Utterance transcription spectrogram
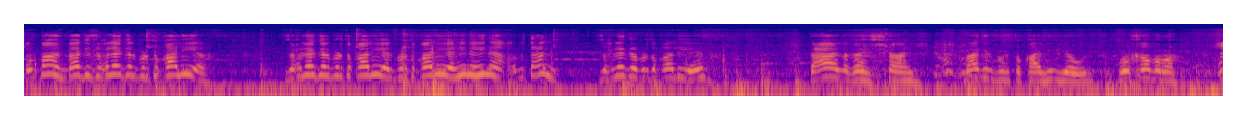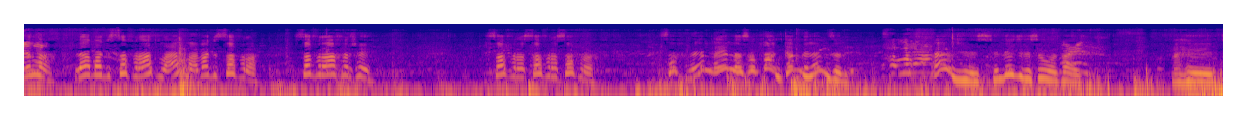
سلطان باقي زحليقة البرتقالية. زحليقة البرتقالية البرتقالية هنا هنا. تعال. زحليقة البرتقالية يلا تعال غشاش باقي البرتقالية وال- والخضرة. يلا. لا باقي الصفرة. اطلع اطلع. باقي الصفرة. صفرة آخر شيء. صفرة صفرة صفرة. صفرة. يلا يلا سلطان كمل انزل. اجلس اللي يجلس هو الفايز نهيت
